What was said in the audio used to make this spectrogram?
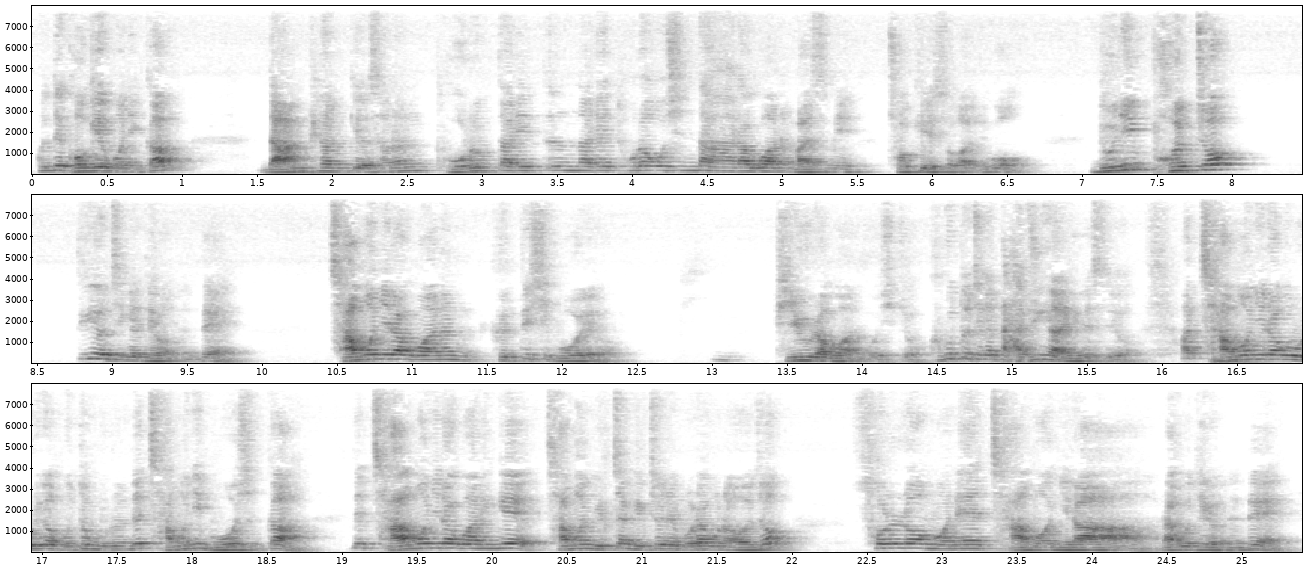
근데 거기에 보니까 남편께서는 보름달이 뜨는 날에 돌아오신다라고 하는 말씀이 적혀 있어가지고 눈이 번쩍 띄어지게 되었는데 잠언이라고 하는 그 뜻이 뭐예요? 비유라고 하는 것이죠. 그것도 제가 나중에 알게 됐어요. 아, 잠언이라고 우리가 보통 부르는데 잠언이 무엇일까? 근데 잠언이라고 하는 게 잠언 1장 1절에 뭐라고 나오죠? 솔로몬의 잠언이라 라고 되었는데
